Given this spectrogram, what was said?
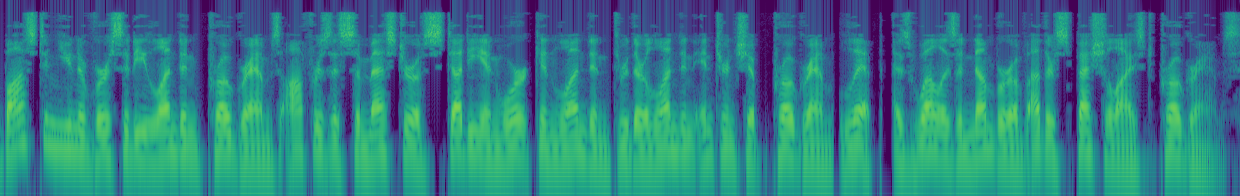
Boston University London Programs offers a semester of study and work in London through their London Internship Programme (LIP) as well as a number of other specialised programs.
